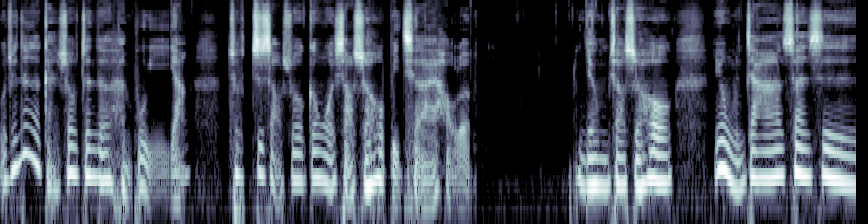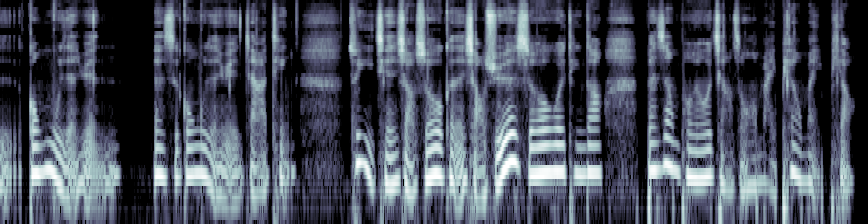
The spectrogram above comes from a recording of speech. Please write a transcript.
我觉得那个感受真的很不一样。就至少说跟我小时候比起来好了。因为我们小时候，因为我们家算是公务人员，但是公务人员家庭，所以以前小时候可能小学的时候会听到班上朋友讲什么买票买票，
